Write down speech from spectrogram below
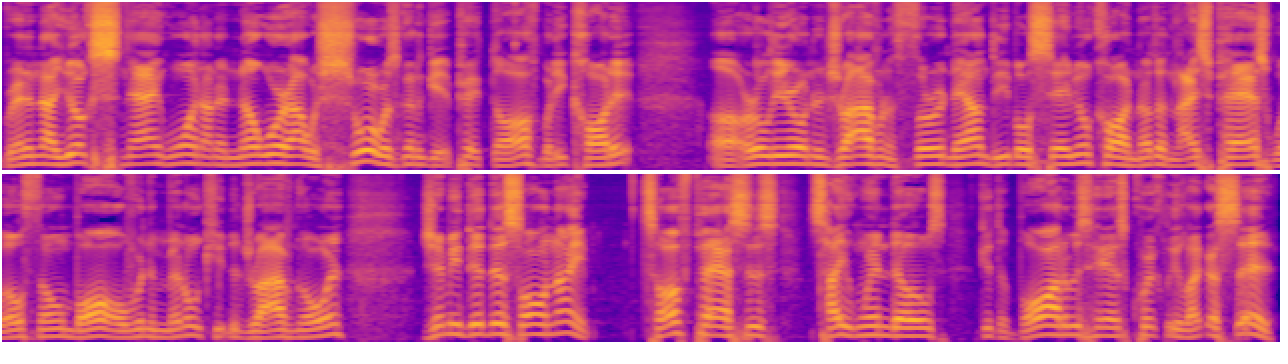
Brandon Aiyuk snagged one out of nowhere. I was sure was going to get picked off, but he caught it. Uh, earlier on the drive on the third down, Deebo Samuel caught another nice pass, well thrown ball over in the middle, keep the drive going. Jimmy did this all night. Tough passes, tight windows, get the ball out of his hands quickly. Like I said,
